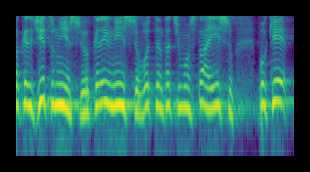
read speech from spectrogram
acredito nisso, eu creio nisso, eu vou tentar te mostrar isso, porque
